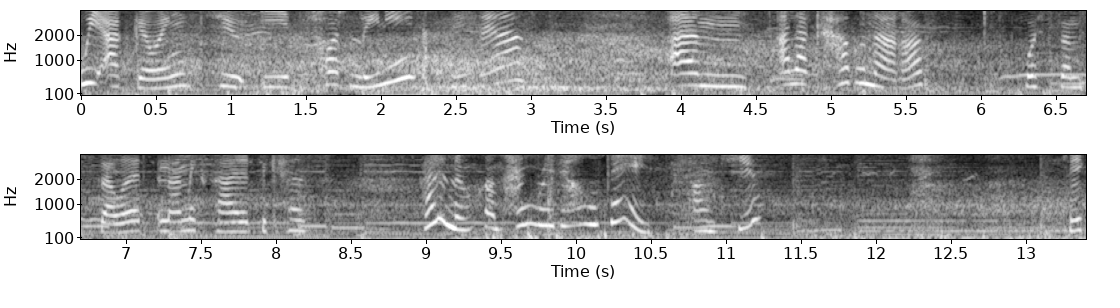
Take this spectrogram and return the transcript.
we are going to eat tortellini. Do you say that? Um, a la carbonara with some salad, and I'm excited because I don't know. I'm hungry the whole day, aren't you? Take,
